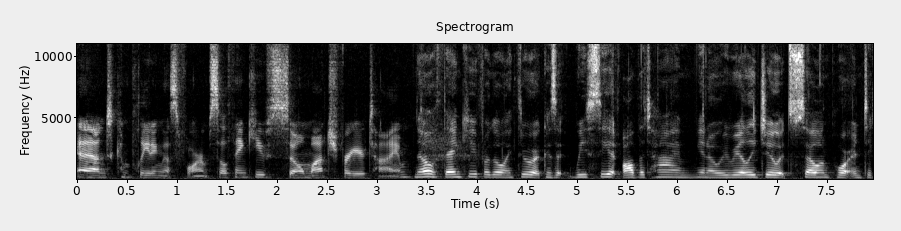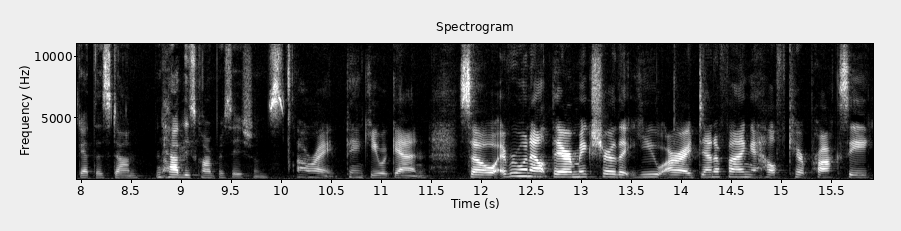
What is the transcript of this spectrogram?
and completing this form. So thank you so much for your time. No, thank you for going through it because we see it all the time. You know, we really do. It's so important to get this done and have these conversations. All right, thank you again. So, everyone out there, make sure that you are identifying a healthcare proxy.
